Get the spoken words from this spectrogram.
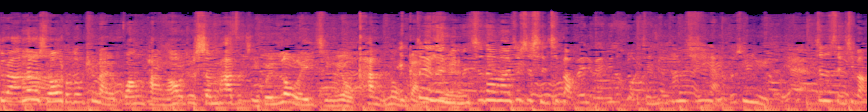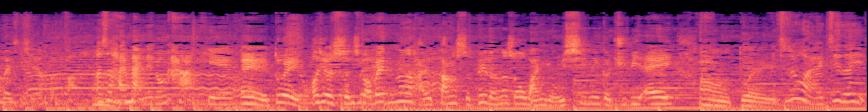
对啊，那个时候偷偷去买光盘，然后就生怕自己会漏了一集没有看的那种感觉。对了，你们知道吗？就是神奇宝贝里面那个火箭队，他们其实两个都是女的耶。真的神奇宝贝其实也很棒，但是还买那种卡贴。哎，对，而且神奇宝贝那个还当时配的那时候玩游戏那个 GBA，嗯，对。其实我还记得以前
